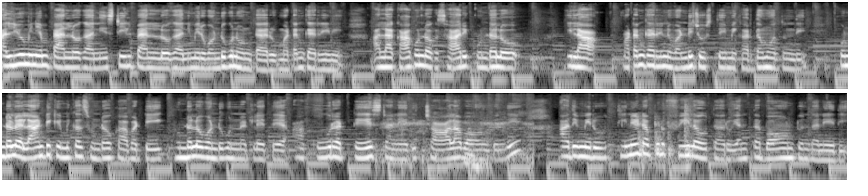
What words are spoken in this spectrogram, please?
అల్యూమినియం ప్యాన్లో కానీ స్టీల్ ప్యాన్లో కానీ మీరు వండుకుని ఉంటారు మటన్ కర్రీని. అలా కాకుండా ఒకసారి కుండలో ఇలా మటన్ కర్రీని వండి చూస్తే మీకు అర్థమవుతుంది. కుండలో ఎలాంటి కెమికల్స్ ఉండవు కాబట్టి కుండలో వండుకున్నట్లయితే ఆ కూర టేస్ట్ అనేది చాలా బాగుంటుంది. అది మీరు తినేటప్పుడు ఫీల్ అవుతారు ఎంత బాగుంటుందనేది.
